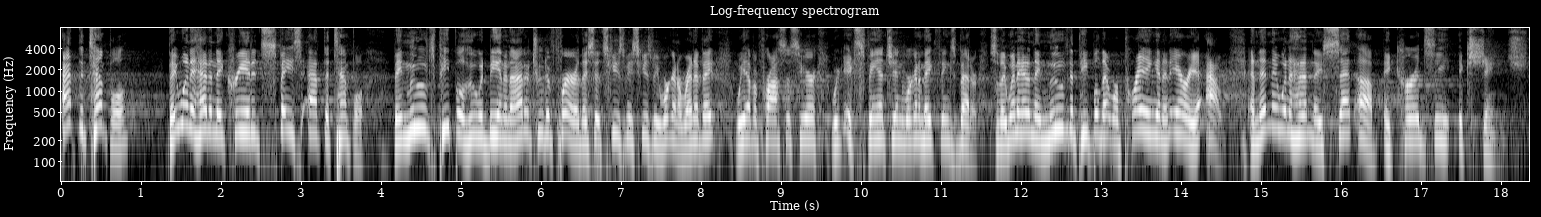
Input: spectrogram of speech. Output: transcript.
At the temple, they went ahead and they created space at the temple. They moved people who would be in an attitude of prayer. They said, Excuse me, excuse me, we're going to renovate. We have a process here, we're, expansion, we're going to make things better. So they went ahead and they moved the people that were praying in an area out. And then they went ahead and they set up a currency exchange.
